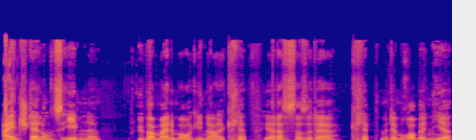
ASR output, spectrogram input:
Einstellungsebene über meinem Original-Clip, ja, das ist also der Clip mit dem Robin hier,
